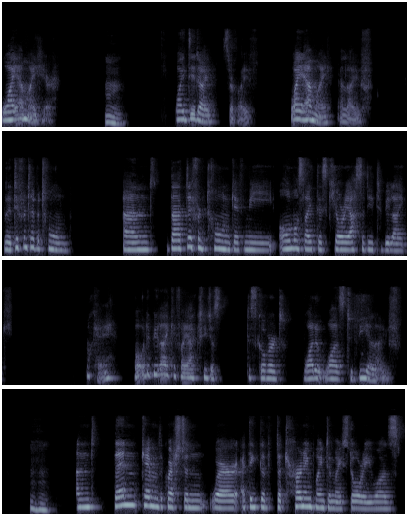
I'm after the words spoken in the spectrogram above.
Why am I here? Mm. Why did I survive? Why am I alive? With a different type of tone, and that different tone gave me almost like this curiosity to be like, okay, what would it be like if I actually just discovered what it was to be alive? Mm-hmm. And then came the question where I think that the turning point in my story was,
